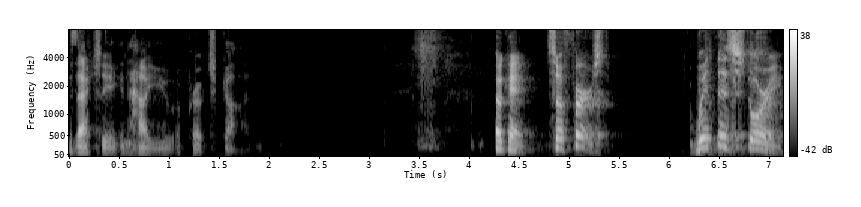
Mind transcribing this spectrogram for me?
is actually in how you approach God. Okay, so first, with this story,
